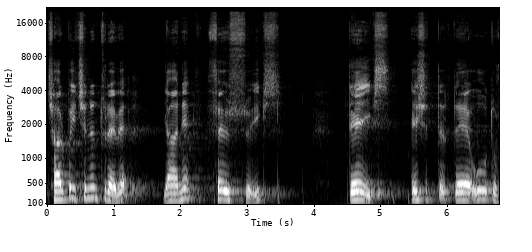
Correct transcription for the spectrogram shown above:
Çarpı içinin türevi yani f üssü x dx eşittir du'dur.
